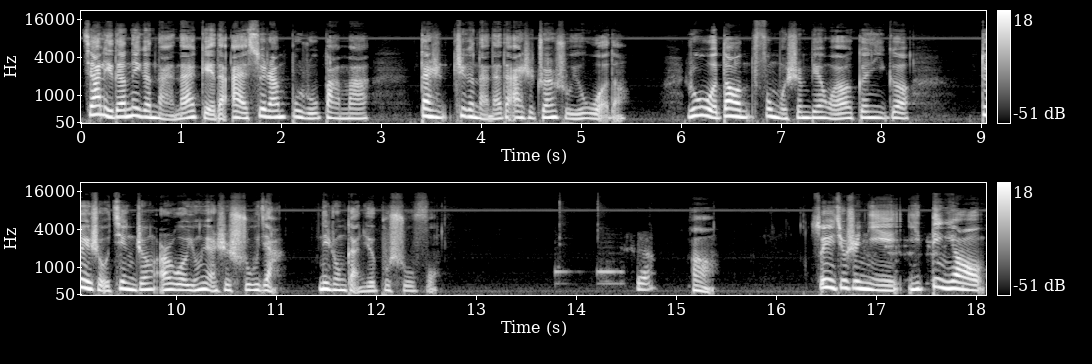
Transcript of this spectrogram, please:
家里的那个奶奶给的爱虽然不如爸妈，但是这个奶奶的爱是专属于我的。如果我到父母身边，我要跟一个对手竞争，而我永远是输家，那种感觉不舒服。是啊，所以就是你一定要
